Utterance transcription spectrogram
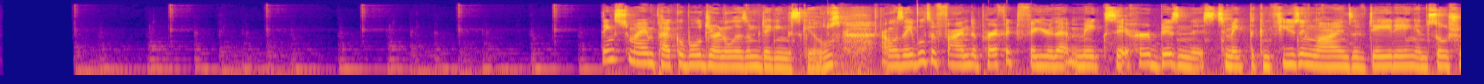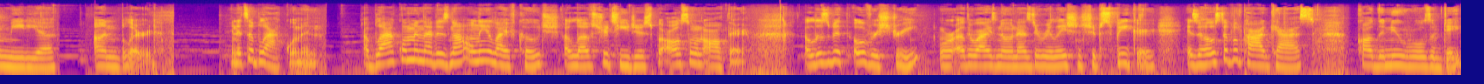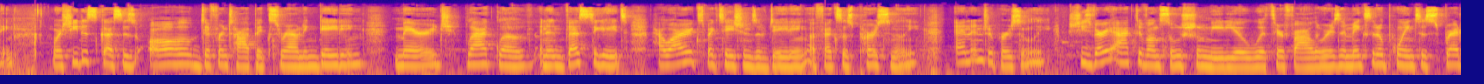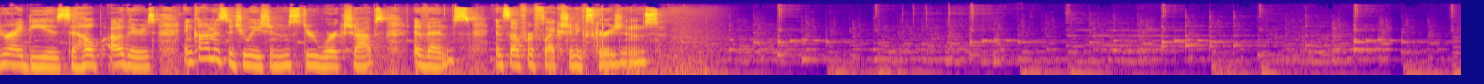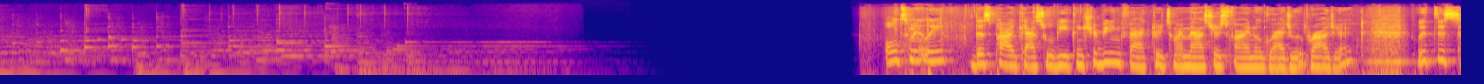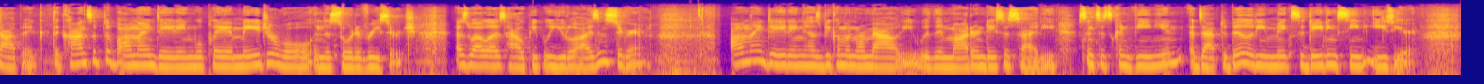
Thanks to my impeccable journalism digging skills, I was able to find the perfect figure that makes it her business to make the confusing lines of dating and social media unblurred. And it's a black woman. A black woman that is not only a life coach, a love strategist, but also an author. Elizabeth Overstreet, or otherwise known as the relationship speaker, is a host of a podcast called The New Rules of Dating, where she discusses all different topics surrounding dating, marriage, black love, and investigates how our expectations of dating affects us personally and interpersonally. She's very active on social media with her followers and makes it a point to spread her ideas to help others in common situations through workshops, events, and self reflection excursions. Ultimately, this podcast will be a contributing factor to my master's final graduate project. With this topic, the concept of online dating will play a major role in this sort of research, as well as how people utilize Instagram. Online dating has become a normality within modern day society since its convenient adaptability makes the dating scene easier.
